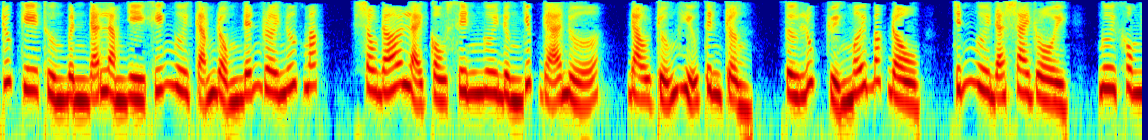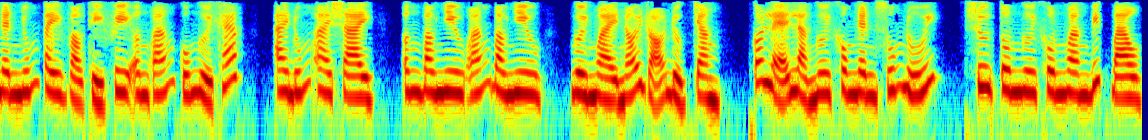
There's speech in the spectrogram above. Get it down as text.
trước kia thường bình đã làm gì khiến ngươi cảm động đến rơi nước mắt, sau đó lại cầu xin ngươi đừng giúp gã nữa, đạo trưởng hiểu tinh trần, từ lúc chuyện mới bắt đầu, chính ngươi đã sai rồi, ngươi không nên nhúng tay vào thị phi ân oán của người khác, ai đúng ai sai, ân bao nhiêu oán bao nhiêu, người ngoài nói rõ được chăng, có lẽ là ngươi không nên xuống núi, sư tôn ngươi khôn ngoan biết bao,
